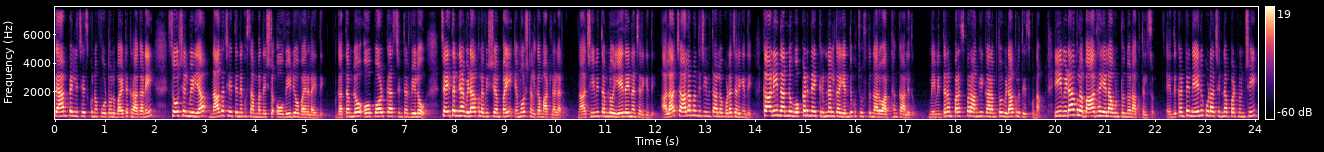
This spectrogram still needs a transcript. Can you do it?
శామ్ పెళ్ళి చేసుకున్న ఫోటోలు బయటకు రాగానే సోషల్ మీడియా నాగ చైతన్యకు సంబంధించిన ఓ వీడియో వైరల్ అయింది. గతంలో ఓ పాడ్కాస్ట్ ఇంటర్వ్యూలో చైతన్య విడాకుల విషయంపై ఎమోషనల్గా మాట్లాడారు. నా జీవితంలో ఏదైనా జరిగింది. అలా చాలా మంది జీవితాల్లో కూడా జరిగింది. కానీ నన్ను ఒక్కడినే క్రిమినల్గా ఎందుకు చూస్తున్నారో అర్థం కాలేదు. మేమిద్దరం పరస్పర అంగీకారంతో విడాకులు తీసుకున్నాం. ఈ విడాకుల బాధ ఎలా ఉంటుందో నాకు తెలుసు. ఎందుకంటే నేను కూడా చిన్నప్పటి నుంచి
